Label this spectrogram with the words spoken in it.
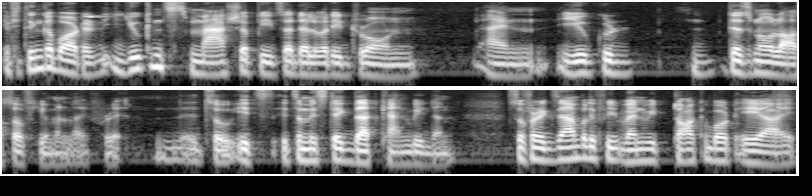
if you think about it, you can smash a pizza delivery drone, and you could there's no loss of human life, right? so it's it's a mistake that can be done. So for example if we when we talk about ai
